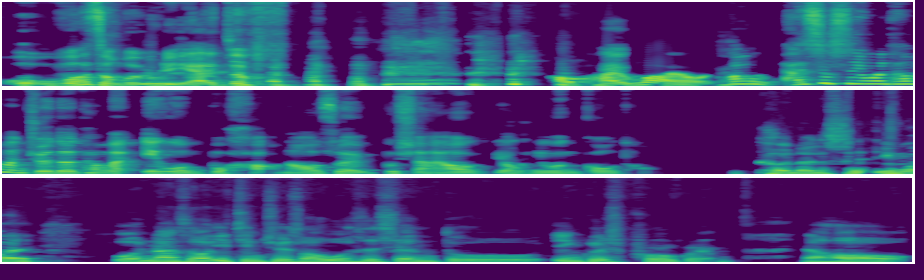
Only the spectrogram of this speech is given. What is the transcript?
我我怎么 react，就 好排外哦。他们还是是因为他们觉得他们英文不好，然后所以不想要用英文沟通。可能是因为我那时候一进去的时候，我是先读 English program。然后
